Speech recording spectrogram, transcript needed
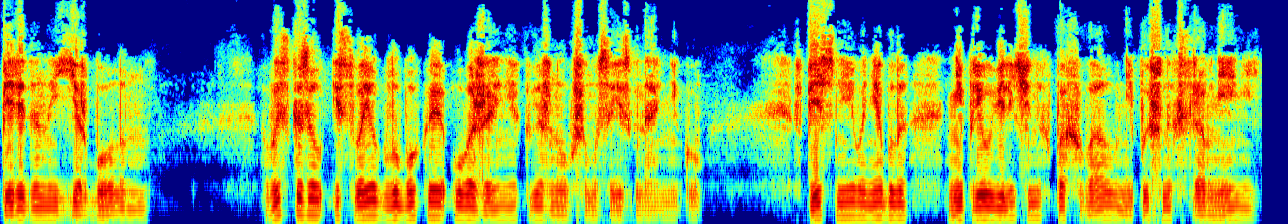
переданный Ерболом, высказал и свое глубокое уважение к вернувшемуся изгнаннику. В песне его не было ни преувеличенных похвал, ни пышных сравнений.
